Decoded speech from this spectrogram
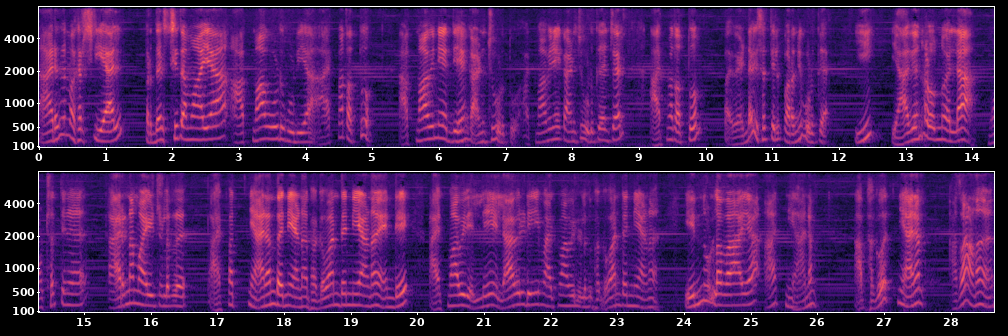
നാരദ മഹർഷിയാൽ പ്രദർശിതമായ ആത്മാവോടുകൂടിയ ആത്മതത്വം. ആത്മാവിനെ അദ്ദേഹം കാണിച്ചു കൊടുത്തു. ആത്മാവിനെ കാണിച്ചു കൊടുക്കുക വെച്ചാൽ ആത്മതത്വം വേണ്ട വിധത്തിൽ പറഞ്ഞു കൊടുക്കുക. ഈ യാഗങ്ങളൊന്നുമല്ല മോക്ഷത്തിന് കാരണമായിട്ടുള്ളത് ആത്മജ്ഞാനം തന്നെയാണ്. ഭഗവാൻ തന്നെയാണ് എന്റെ ആത്മാവിൽ എല്ലാ എല്ലാവരുടെയും ആത്മാവിലുള്ളത് ഭഗവാൻ തന്നെയാണ്. എന്നുള്ളതായ ആ ജ്ഞാനം ആ ഭഗവത് ജ്ഞാനം അതാണ്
